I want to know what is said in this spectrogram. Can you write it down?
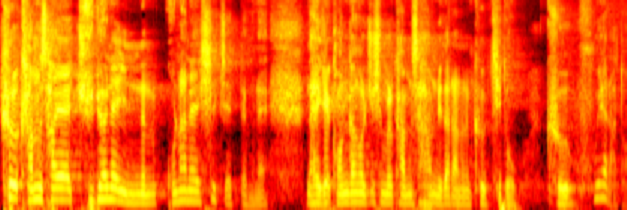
그 감사의 주변에 있는 고난의 실제 때문에 나에게 건강을 주심을 감사합니다라는 그 기도, 그 후에라도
